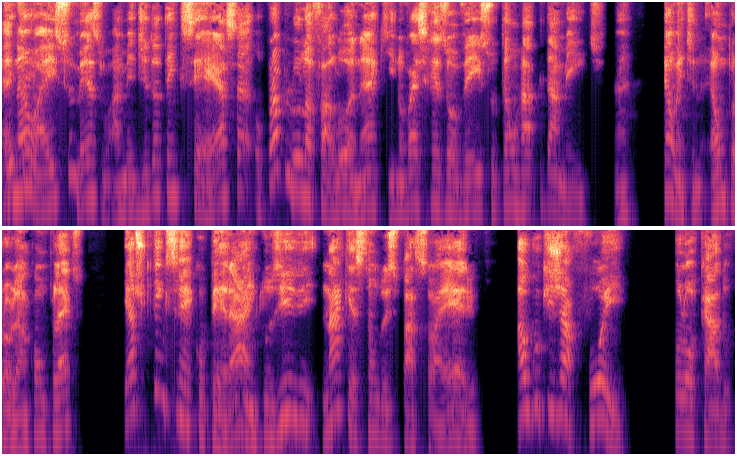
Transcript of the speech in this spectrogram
É, não, é isso mesmo. A medida tem que ser essa. O próprio Lula falou, né, que não vai se resolver isso tão rapidamente, né? Realmente é um problema complexo e acho que tem que se recuperar, inclusive na questão do espaço aéreo, algo que já foi colocado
